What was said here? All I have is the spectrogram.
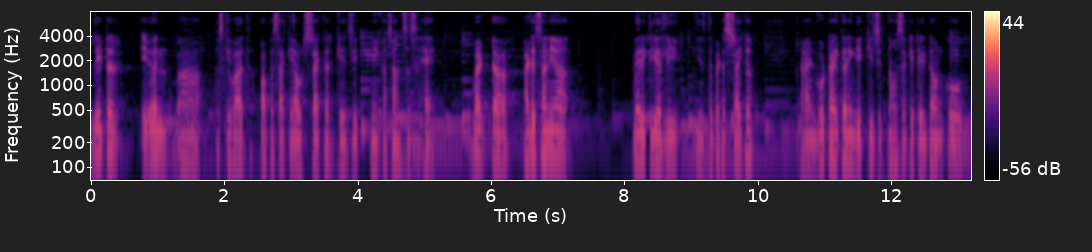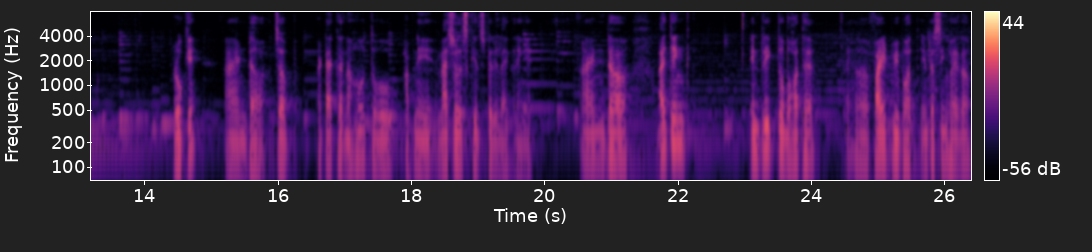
लेटर इवन उसके बाद वापस आके आउट स्ट्राइक करके जीतने का चांसेस है। But Adesanya very clearly is the better striker and वो ट्राई करेंगे कि जितना हो सके टेक डाउन को रोके। एंड uh, जब अटैक करना हो तो वो अपने नेचुरल स्किल्स पे रिलाई करेंगे। एंड आई थिंक इंट्रीक तो बहुत है। फाइट uh, भी बहुत इंटरेस्टिंग होएगा।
